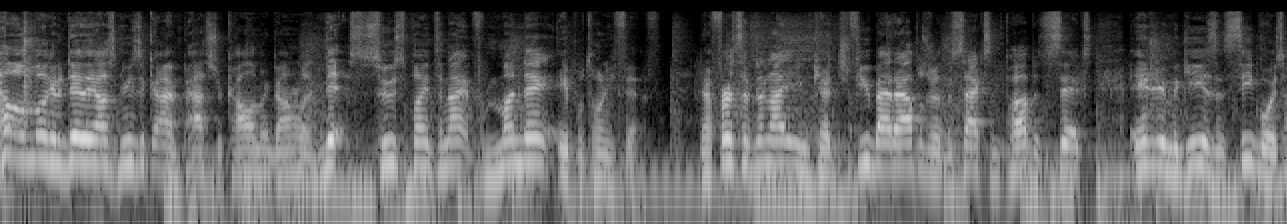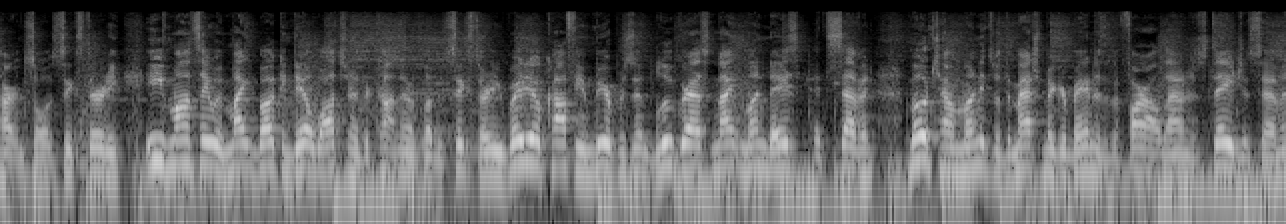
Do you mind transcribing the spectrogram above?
Hello and welcome to Daily House Music. I'm Pastor Colin McDonald, and this is Who's Playing Tonight for Monday, April 25th. Now, first up tonight, you can catch a few bad apples at the Saxon Pub at 6. Andrew McGee is at C-Boy's Heart and Soul at 6.30. Eve Monsees with Mike Buck and Dale Watson at the Continental Club at 6.30. Radio Coffee and Beer present Bluegrass Night Mondays at 7. Motown Mondays with the Matchmaker Band is at the Far Out Lounge and Stage at 7.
